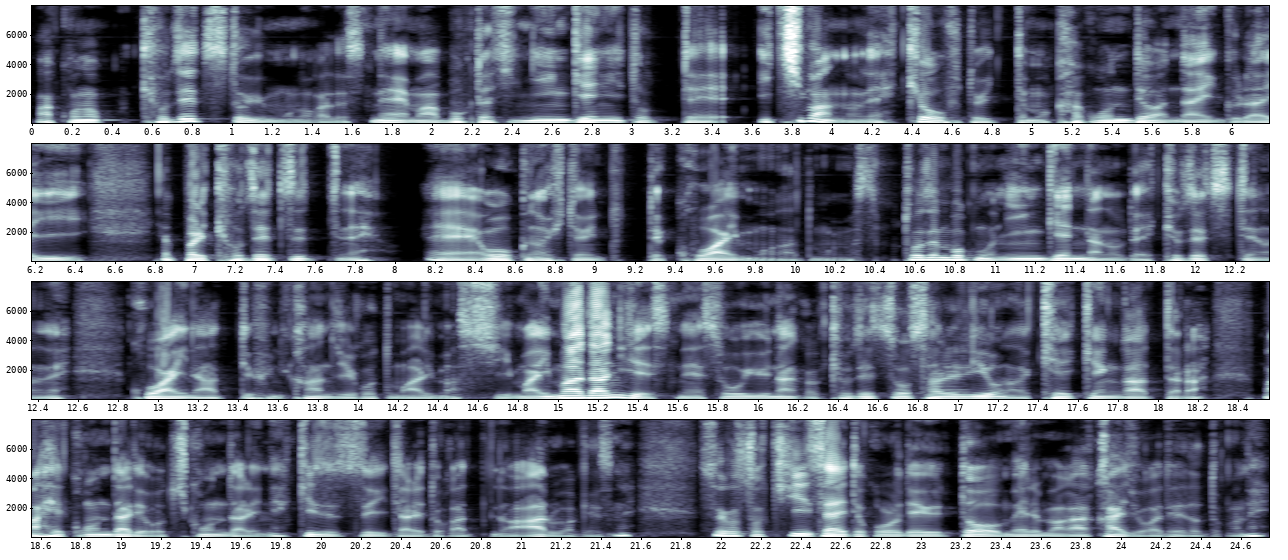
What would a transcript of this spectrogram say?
まあ、この拒絶というものがですね、まあ、僕たち人間にとって一番のね、恐怖と言っても過言ではないぐらい、やっぱり拒絶ってね、えー、多くの人にとって怖いものだと思います。当然僕も人間なので拒絶っていうのはね、怖いなっていうふうに感じることもありますし、まあ未だにですね、そういうなんか拒絶をされるような経験があったら、まあ凹んだり落ち込んだりね、傷ついたりとかっていうのはあるわけですね。それこそ小さいところで言うとメルマガ解除が出たとかね、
